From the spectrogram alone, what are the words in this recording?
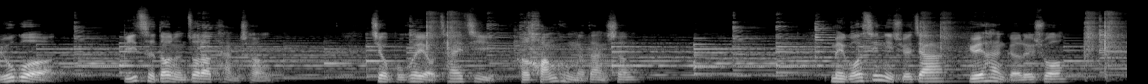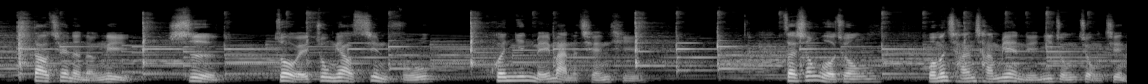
如果彼此都能做到坦诚，就不会有猜忌和惶恐的诞生。美国心理学家约翰·格雷说：“道歉的能力是作为重要幸福婚姻美满的前提。”在生活中，我们常常面临一种窘境，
